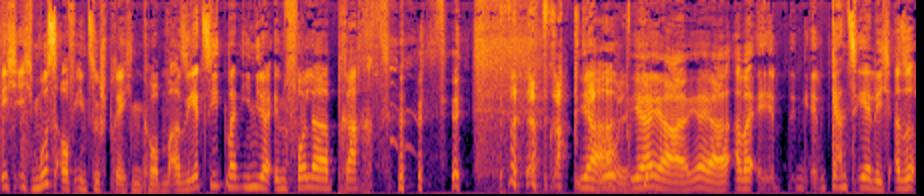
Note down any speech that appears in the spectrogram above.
Ich, ich muss auf ihn zu sprechen kommen. Also jetzt sieht man ihn ja in voller Pracht. ja, Jawohl. ja, ja, ja, ja. Aber äh, ganz ehrlich, also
